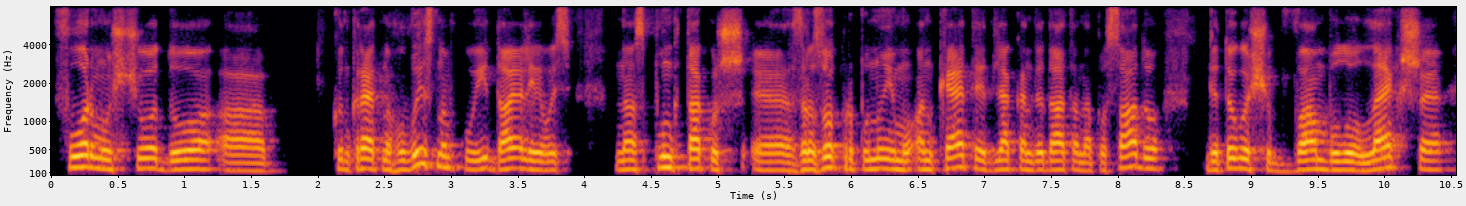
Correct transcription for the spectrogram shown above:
форму щодо а, конкретного висновку. І далі, ось у нас пункт також е, зразок. Пропонуємо анкети для кандидата на посаду для того, щоб вам було легше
